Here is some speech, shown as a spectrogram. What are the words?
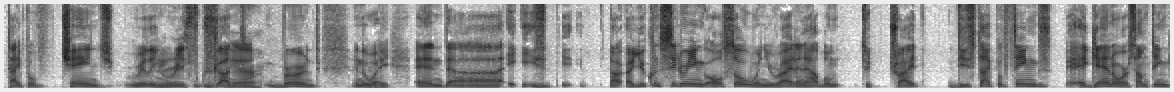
type of change really risks, got yeah. burned in the way. And uh, is, are you considering also when you write an album to try these type of things again, or something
